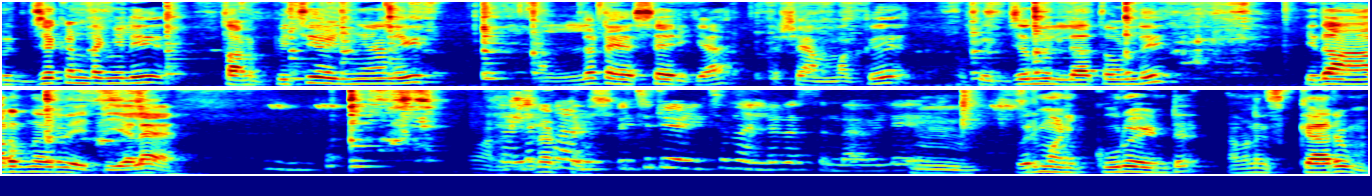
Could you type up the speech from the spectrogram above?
ഫ്രിഡ്ജൊക്കെ ഉണ്ടെങ്കിൽ തണുപ്പിച്ച് കഴിഞ്ഞാൽ നല്ല ടേസ്റ്റ് ആയിരിക്കാം പക്ഷെ നമുക്ക് ഫ്രിഡ്ജൊന്നും ഇല്ലാത്തതുകൊണ്ട് ഇത് ആറുന്നവർ വെയിറ്റ് ചെയ്യാം അല്ലേ? നല്ല ടേസ്റ്റ്. ഒരു മണിക്കൂർ കഴിഞ്ഞിട്ട് നമ്മൾ നിസ്കാരവും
